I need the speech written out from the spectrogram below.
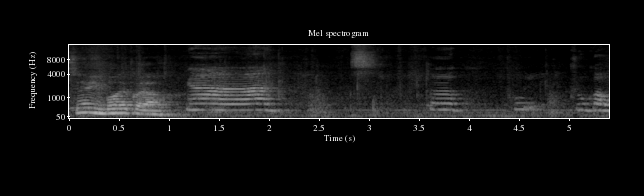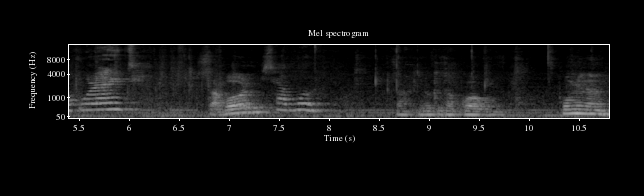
쌤이 뭐할 거야? 나 그, 그, 그거 싸볼? 샤볼. 자 이렇게 잡고 하고. 봄이는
